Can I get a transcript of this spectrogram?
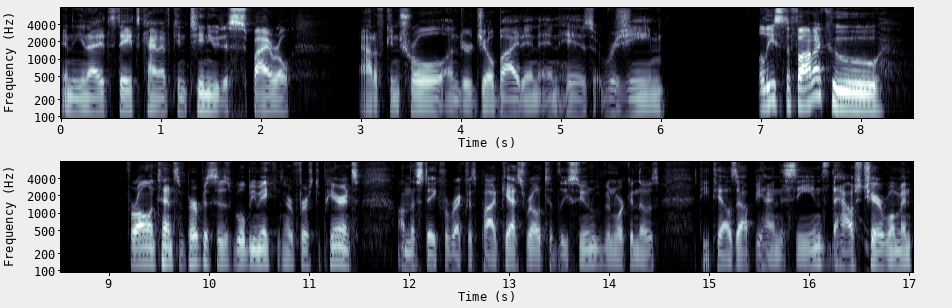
in the United States, kind of continue to spiral out of control under Joe Biden and his regime. Elise Stefanik, who for all intents and purposes, will be making her first appearance on the Steak for Breakfast podcast relatively soon. We've been working those details out behind the scenes. The House chairwoman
